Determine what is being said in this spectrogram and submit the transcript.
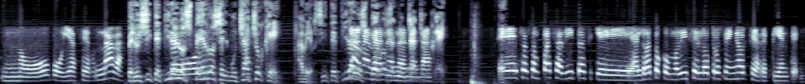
no voy a hacer nada. Pero ¿y si te tira los perros el muchacho qué? A ver, si te tira No, los no, perros no, el no, no, muchacho no. qué? Esas son pasaditas que al rato, como dice el otro señor, se arrepienten.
